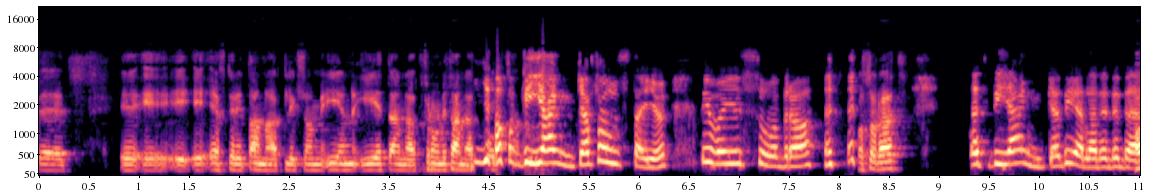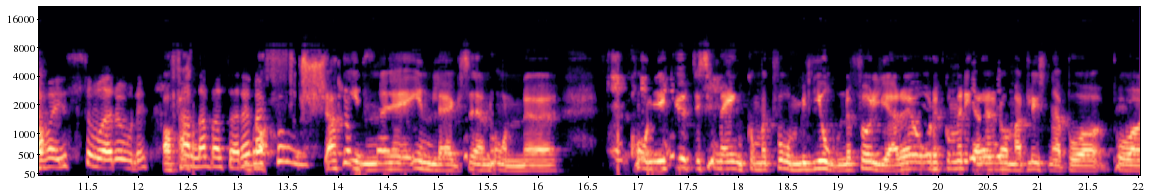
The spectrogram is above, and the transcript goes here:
eh, eh, eh, efter ett annat, liksom, i, en, i ett annat, från ett annat... Ja, Bianca postar ju. Det var ju så bra. Vad sa du? Att? Bianca delade det där ja. var ju så roligt. Ja, Alla bara så här, relation. fortsatt in, inlägg sen hon hon gick ut till sina 1,2 miljoner följare och rekommenderade dem att lyssna på, på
